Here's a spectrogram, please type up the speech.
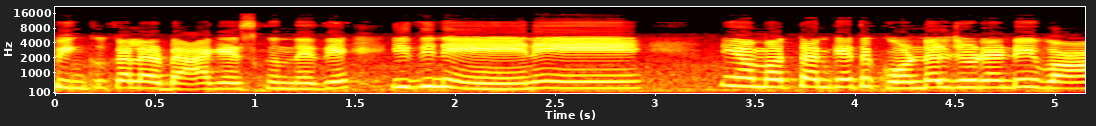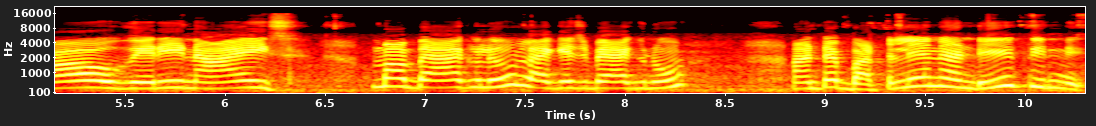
పింక్ కలర్ బ్యాగ్ వేసుకున్నది. ఇది నేనే. ఇక మొత్తానికైతే కొండలు చూడండి. వావ్ వెరీ నైస్ మా బ్యాగులు లగేజ్ బ్యాగ్ను. అంటే బట్టలేనండి తిన్ని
